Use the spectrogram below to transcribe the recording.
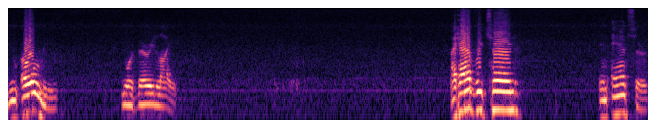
You owe me your very life. I have returned in answer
